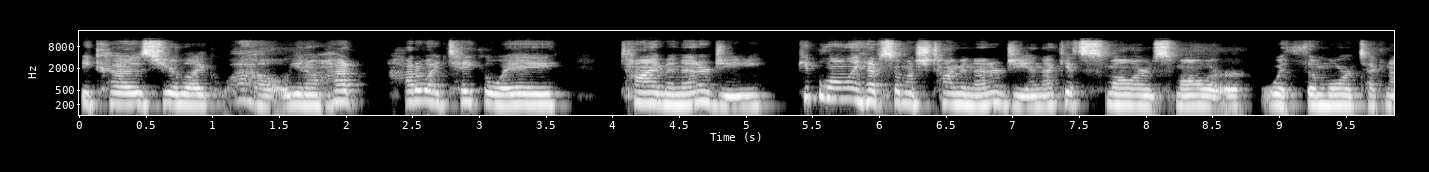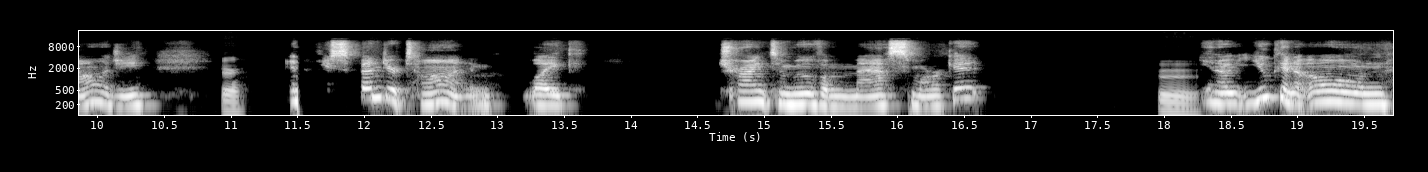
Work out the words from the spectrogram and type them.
because you're like wow you know how how do i take away time and energy? People only have so much time and energy and that gets smaller and smaller with the more technology you spend your time like trying to move a mass market, mm. you know, you can own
